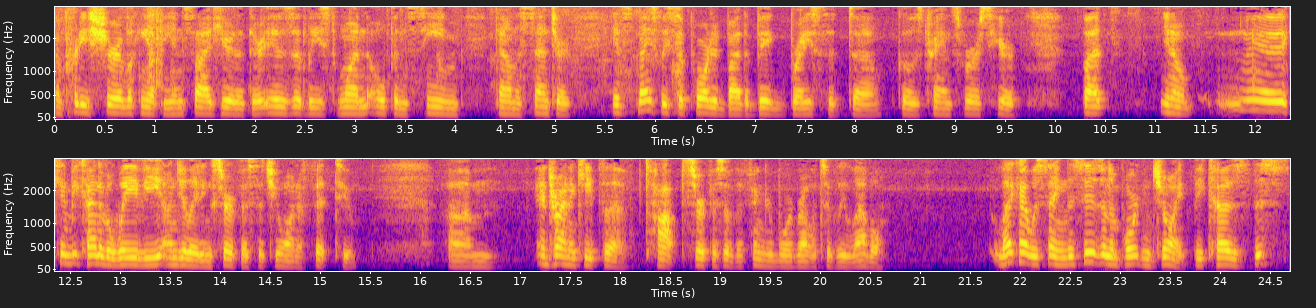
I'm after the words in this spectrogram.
I'm pretty sure looking at the inside here that there is at least one open seam down the center. It's nicely supported by the big brace that uh, goes transverse here. But, you know, it can be kind of a wavy, undulating surface that you want to fit to. Um, and trying to keep the top surface of the fingerboard relatively level like I was saying, this is an important joint because this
